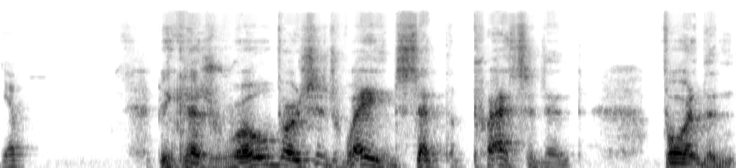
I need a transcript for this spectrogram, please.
Yep. Because Roe versus Wade set the precedent for the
